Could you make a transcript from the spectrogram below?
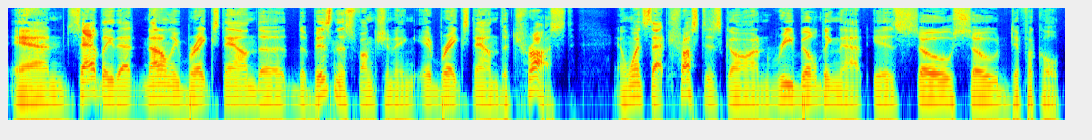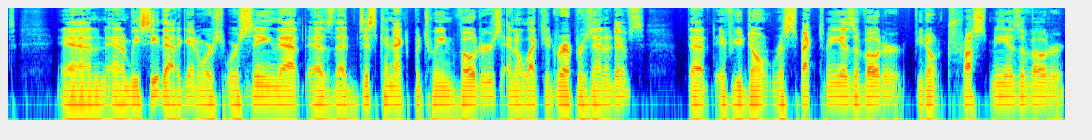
And sadly, that not only breaks down the, the business functioning, it breaks down the trust. And once that trust is gone, rebuilding that is so, so difficult. And and we see that again. We're we're seeing that as that disconnect between voters and elected representatives. That if you don't respect me as a voter, if you don't trust me as a voter,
